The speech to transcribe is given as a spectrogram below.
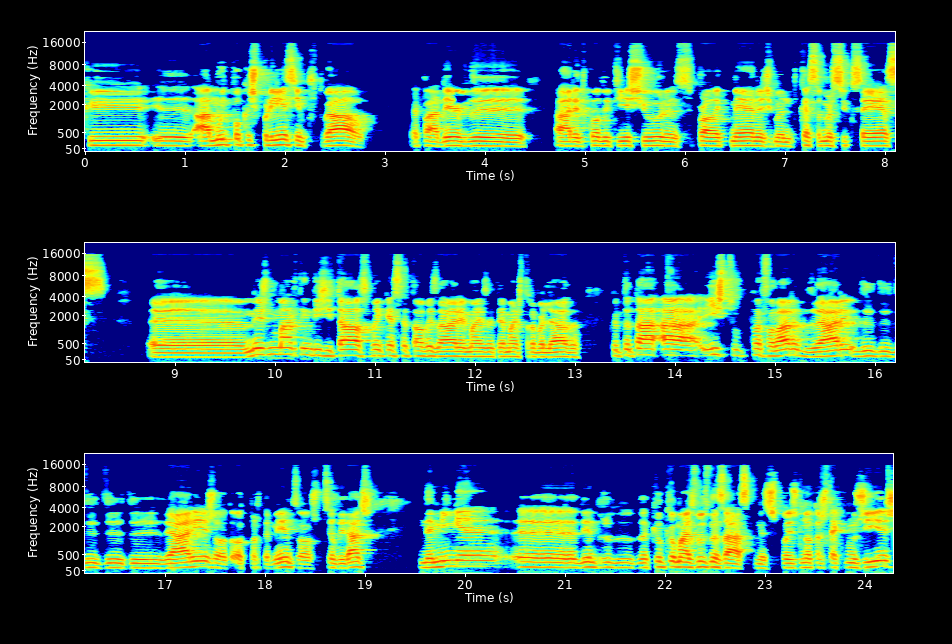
que há muito pouca experiência em Portugal, Epá, desde a área de Quality Assurance, Product Management, Customer Success, Uh, mesmo marketing digital, se bem que essa é talvez a área mais, até mais trabalhada. Portanto, há, há isto para falar de, área, de, de, de, áreas ou, ou, departamentos ou especialidades na minha, uh, dentro daquilo que eu mais uso nas ASC, mas depois noutras tecnologias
